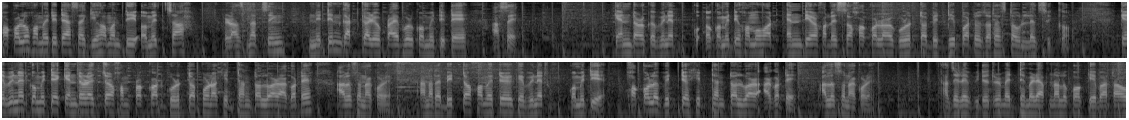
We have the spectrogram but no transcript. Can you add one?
সকলো সমিতিতে আছে গৃহমন্ত্ৰী অমিত শ্বাহ ৰাজনাথ সিং নীতিন গাডকাৰীও প্ৰায়বোৰ কমিটিতে আছে। কেন্দ্ৰৰ কেবিনেট কমিটিসমূহত এন ডি এৰ সদস্যসকলৰ গুৰুত্ব বৃদ্ধি পোৱাটো যথেষ্ট উল্লেখযোগ্য। কেবিনেট কমিটিয়ে কেন্দ্ৰ ৰাজ্যৰ সম্পৰ্কত গুৰুত্বপূৰ্ণ সিদ্ধান্ত লোৱাৰ আগতে আলোচনা কৰে। আনহাতে বিত্ত সমিতিৰ কেবিনেট কমিটিয়ে সকলো বিত্তীয় সিদ্ধান্ত লোৱাৰ আগতে আলোচনা কৰে। আজিৰ এই ভিডিঅ'টোৰ মাধ্যমেৰে আপোনালোকক কেইবাটাও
